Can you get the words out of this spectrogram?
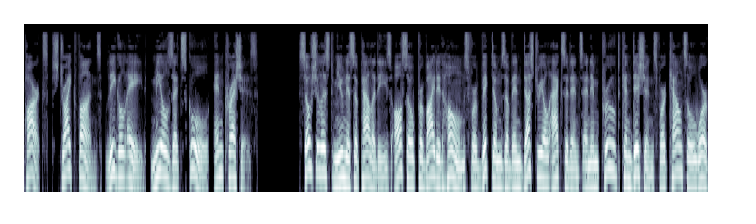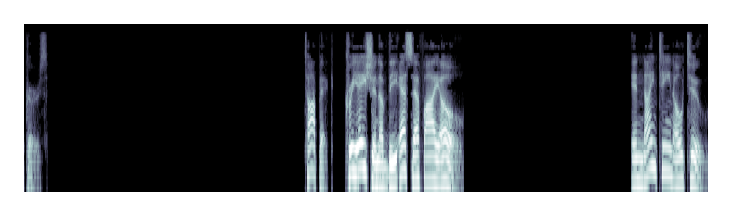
parks, strike funds, legal aid, meals at school, and creches. Socialist municipalities also provided homes for victims of industrial accidents and improved conditions for council workers. Topic: Creation of the SFIO In 1902,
